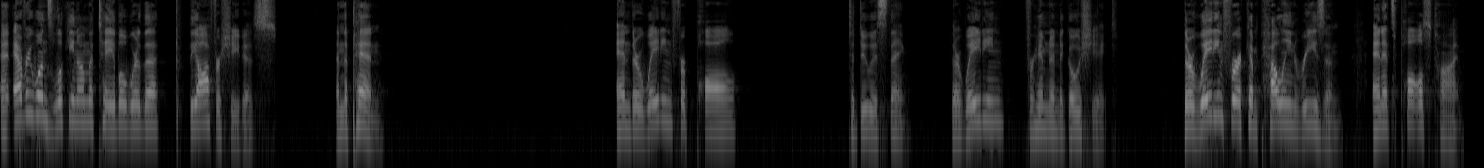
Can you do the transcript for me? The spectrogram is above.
and everyone's looking on the table where the, the offer sheet is and the pen. And they're waiting for Paul to do his thing. They're waiting for him to negotiate. They're waiting for a compelling reason, and it's Paul's time.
